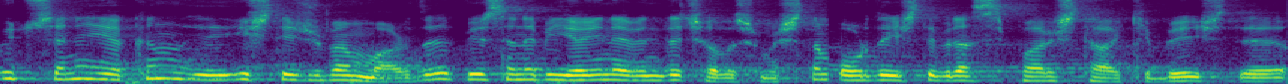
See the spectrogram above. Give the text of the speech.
3 sene yakın e, iş tecrübem vardı. Bir sene bir yayın evinde çalışmıştım. Orada işte biraz sipariş takibi, işte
